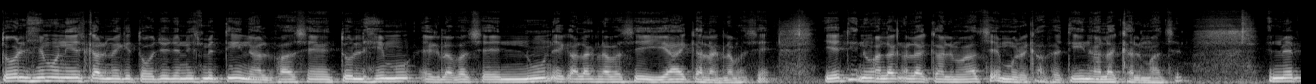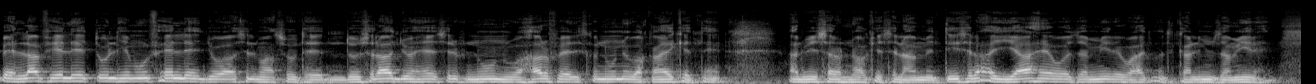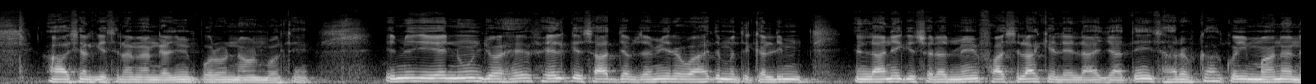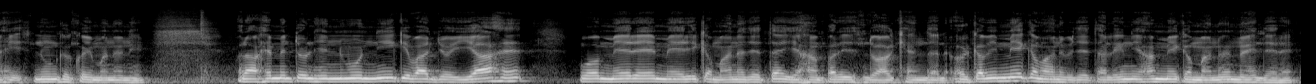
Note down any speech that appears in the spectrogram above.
تلحمنی اس کلمے کی توجہ جن اس میں تین الفاظ ہیں۔ تلحم ایک لفظ ہے، نون ایک الگ لفظ ہے، یا ایک الگ لفظ ہے۔ یہ تینوں الگ الگ کلمات سے مرکب ہے تین الگ کلمات سے۔ ان میں پہلا فعل ہے تلحم فعل ہے، جو اصل مقصود ہے۔ دوسرا جو ہے، صرف نون و حرف ہے، اس کو نون وقائے کہتے ہیں۔ عربی صرف نو کے اسلام میں تیسرا یا ہے وہ ضمیر واحد متکلم ضمیر ہے۔ آج کل کے اسلام میں انگریزی میں پرو ناؤن بولتے ہیں۔ اس میں یہ نون جو ہے فعل کے ساتھ جب ضمیر واحد متکلم لانے کی صورت میں فاصلہ کے لیے لائے جاتے ہیں، اس حرف کا کوئی معنی نہیں، اس نون کا کوئی معنی نہیں۔ اور آخر میں تو نی کے بعد جو یا ہے وہ میرے میری کا معنی دیتا ہے، یہاں پر اس دعا کے اندر۔ اور کبھی میں کا معنی بھی دیتا ہے لیکن یہاں میں کا معنی نہیں دے رہے۔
